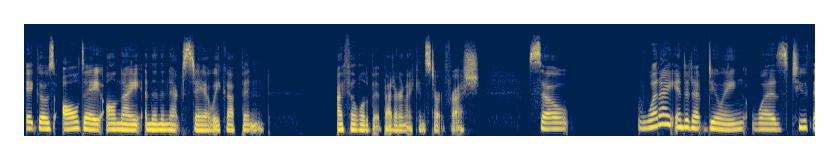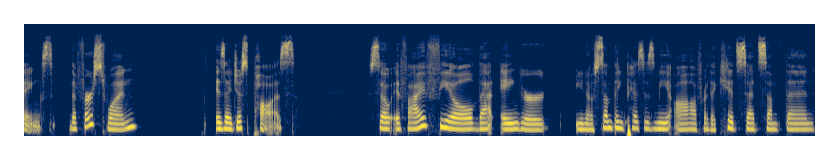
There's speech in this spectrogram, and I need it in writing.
it goes all day, all night, and then the next day I wake up and I feel a little bit better and I can start fresh. So, what I ended up doing was two things. The first one is I just pause. So, if I feel that anger you know, something pisses me off or the kid said something,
